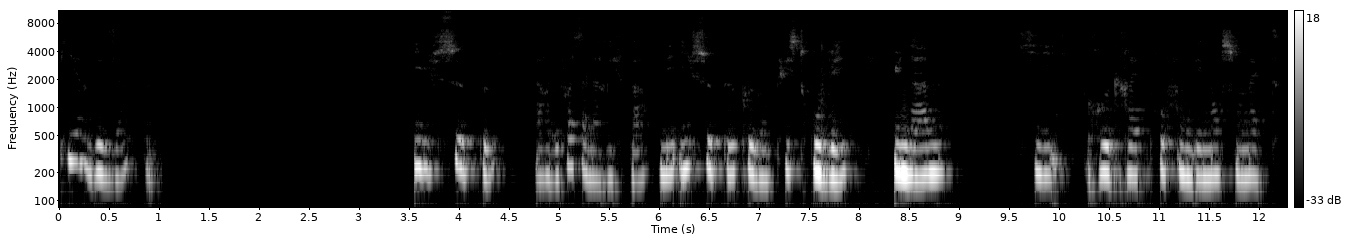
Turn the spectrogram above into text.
pire des actes, il se peut, alors des fois ça n'arrive pas, mais il se peut que l'on puisse trouver une âme qui regrette profondément son acte.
